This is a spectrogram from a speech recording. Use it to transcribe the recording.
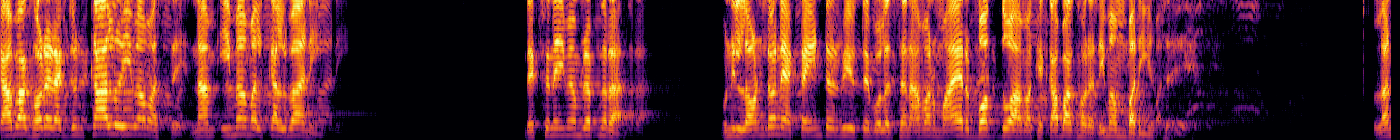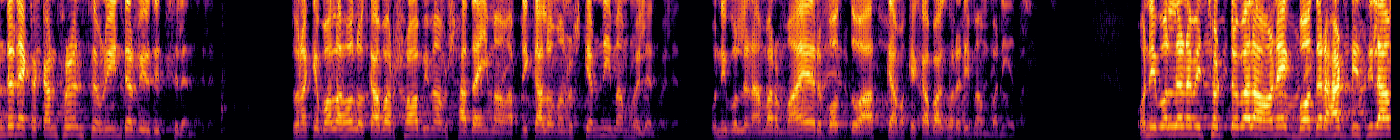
কাবা ঘরের একজন কালো ইমাম আছে, নাম ইমাম আল কালবানি দেখছেন এই ইমামরা আপনারা? উনি লন্ডনে একটা ইন্টারভিউতে বলেছেন, আমার মায়ের বদ্দ আমাকে কাবা ঘরের ইমাম বানিয়েছে। লন্ডনে একটা কনফারেন্সে উনি ইন্টারভিউ দিচ্ছিলেন। তো ওনাকে বলা হলো, কাবার সব ইমাম সাদা ইমাম, আপনি কালো মানুষ, কেমনি ইমাম হইলেন? উনি বললেন, আমার মায়ের বদ্দ আজকে আমাকে কাবা ঘরের ইমাম বানিয়েছে। উনি বললেন, আমি ছোট্টবেলা অনেক বদের হাট দিছিলাম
